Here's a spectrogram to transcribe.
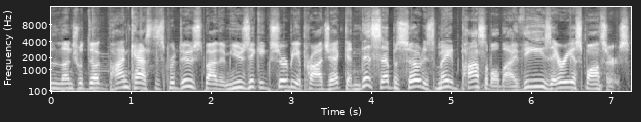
The Lunch with Doug podcast is produced by the Music Exurbia Project, and this episode is made possible by these area sponsors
